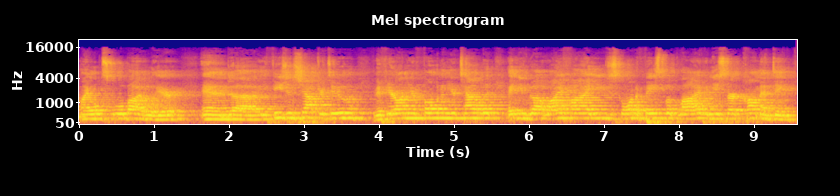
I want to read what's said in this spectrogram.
my old school Bible here. And uh, Ephesians chapter 2. And if you're on your phone and your tablet and you've got Wi Fi, you just go on to Facebook Live and you start commenting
